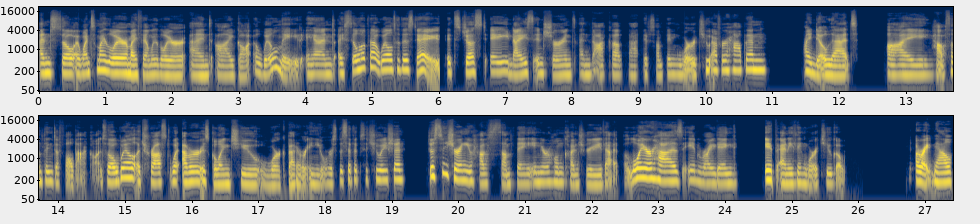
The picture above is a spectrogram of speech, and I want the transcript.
And so I went to my lawyer, my family lawyer, and I got a will made. And I still have that will to this day. It's just a nice insurance and backup that if something were to ever happen, I know that I have something to fall back on. So a will, a trust, whatever is going to work better in your specific situation. Just ensuring you have something in your home country that a lawyer has in writing if anything were to go. All right, now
